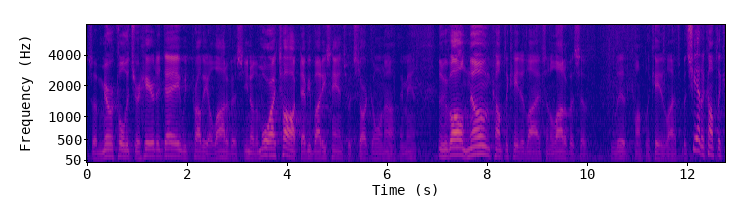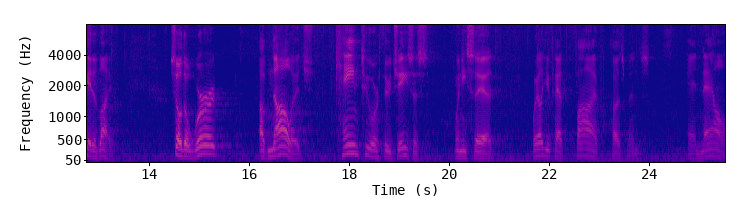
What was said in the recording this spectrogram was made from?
it's a miracle that you're here today. We'd probably, a lot of us, you know, the more I talked, everybody's hands would start going up. Amen. We've all known complicated lives, and a lot of us have lived complicated lives. But she had a complicated life. So the word of knowledge came to her through Jesus when he said, Well, you've had five husbands, and now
